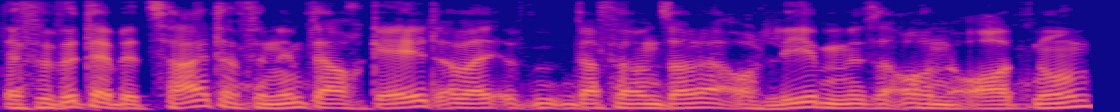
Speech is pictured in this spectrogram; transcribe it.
Dafür wird er bezahlt, dafür nimmt er auch Geld, aber äh, dafür soll er auch leben, ist auch in Ordnung.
